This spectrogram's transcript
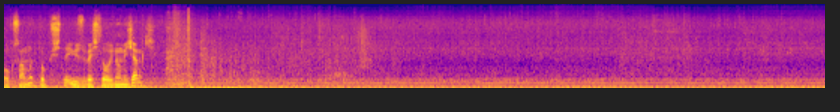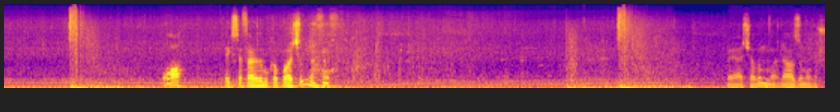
90'lık top işte 105'le oynamayacağım ki. Oha. Tek seferde bu kapı açılmıyor mu? Veya açalım mı? Lazım olur.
